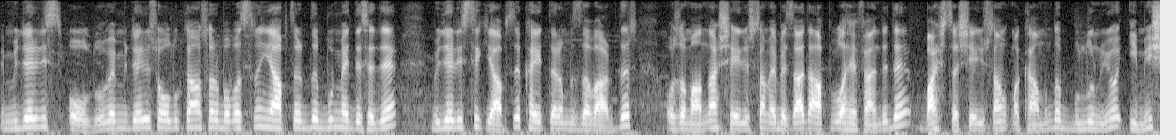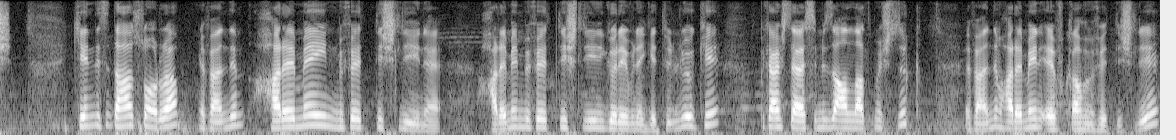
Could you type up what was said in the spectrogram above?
müderris olduğu ve müderris olduktan sonra babasının yaptırdığı bu medresede müderrislik yaptığı kayıtlarımızda vardır. O zamanlar Şeyhülislam Ebezade Abdullah Efendi de başta Şeyhülislam makamında bulunuyor imiş. Kendisi daha sonra efendim Haremeyn müfettişliğine, Haremeyn müfettişliği görevine getiriliyor ki birkaç dersimizde anlatmıştık. Efendim Haremeyn Efkaf Müfettişliği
